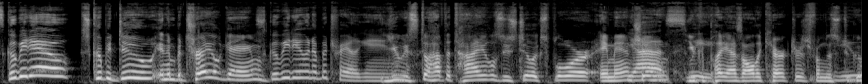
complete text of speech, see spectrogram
Scooby Doo. Scooby Doo in a betrayal game. Scooby Doo in a betrayal game. You still have the tiles. You still explore a mansion. Yes, you can we- play as all the characters from the You Scooby are Doo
